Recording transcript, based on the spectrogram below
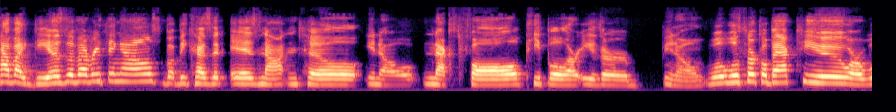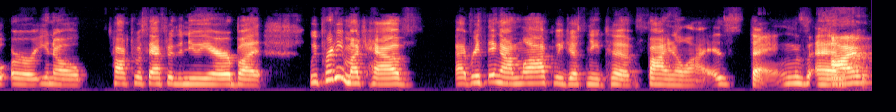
have ideas of everything else, but because it is not until, you know, next fall, people are either, you know, we'll we'll circle back to you or or, you know, talk to us after the new year. But we pretty much have everything on lock. We just need to finalize things. And I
